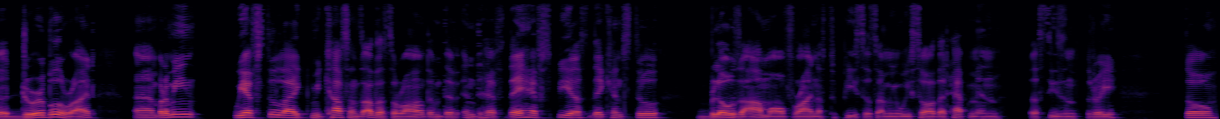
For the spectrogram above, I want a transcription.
uh, durable, right? Um, but I mean, we have still like Mikasa and others around, and if, and if they have spears, they can still blow the armor of Reiner's to pieces. I mean, we saw that happen in the season three. So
